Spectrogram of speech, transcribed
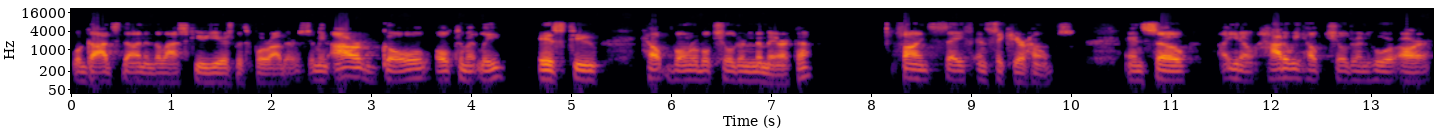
what God's done in the last few years with For Others. I mean, our goal ultimately is to help vulnerable children in America find safe and secure homes. And so, uh, you know, how do we help children who are, are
